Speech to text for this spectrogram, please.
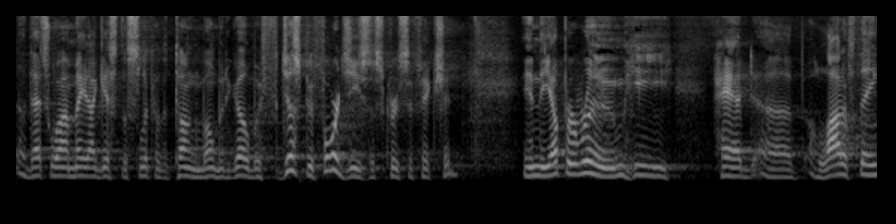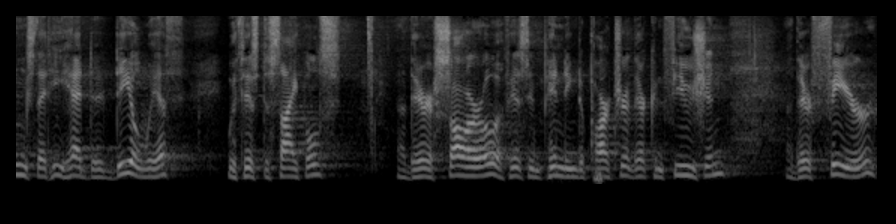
that's why I made, I guess, the slip of the tongue a moment ago, but just before Jesus' crucifixion, in the upper room, he had uh, a lot of things that he had to deal with with his disciples uh, their sorrow of his impending departure, their confusion, their fear.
